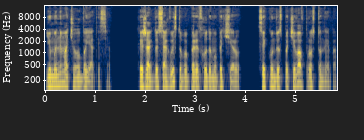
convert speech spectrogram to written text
йому нема чого боятися. Хижак досяг виступу перед входом у печеру, секунду спочивав просто неба.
